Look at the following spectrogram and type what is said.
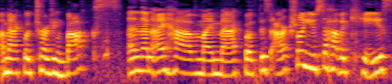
a MacBook charging box. And then I have my MacBook. This actually used to have a case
